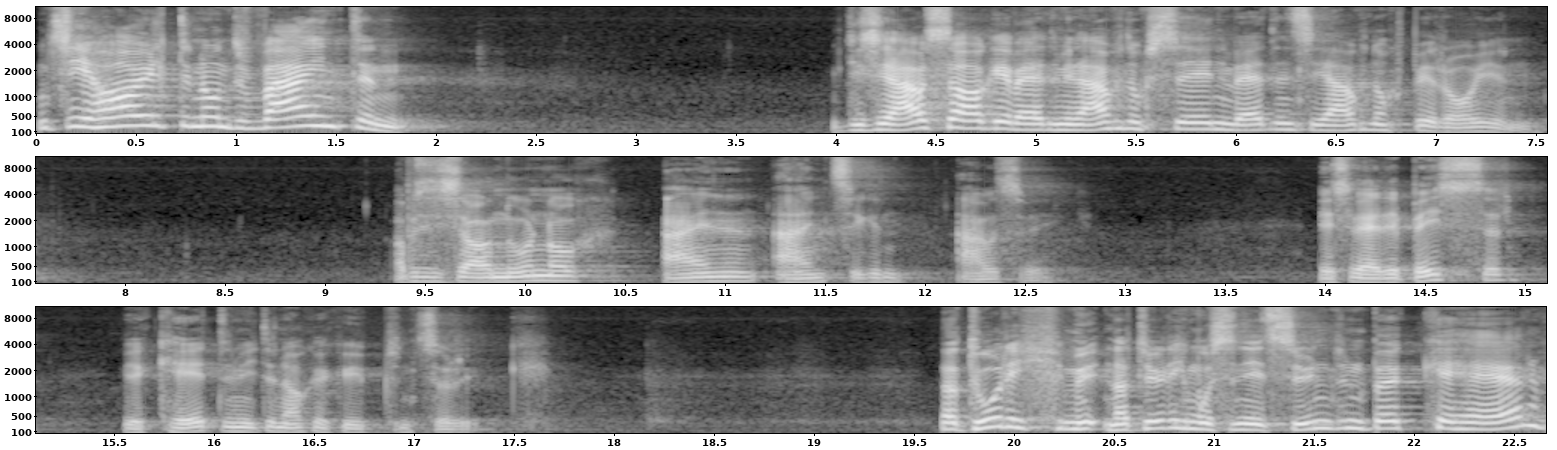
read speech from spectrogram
Und sie heulten und weinten. Diese Aussage werden wir auch noch sehen, werden sie auch noch bereuen. Aber sie sahen nur noch einen einzigen Ausweg. Es wäre besser, wir kehrten wieder nach Ägypten zurück. Natürlich, natürlich mussten jetzt Sündenböcke her,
